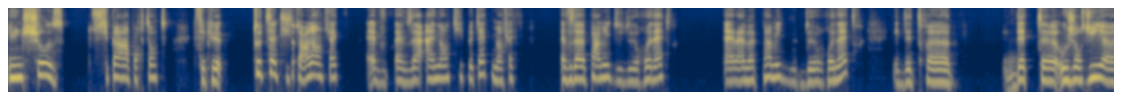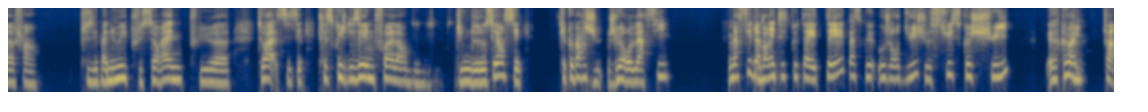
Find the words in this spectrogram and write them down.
une chose super importante, c'est que toute cette histoire-là, en fait, elle, vous- a anéanti peut-être, mais en fait, elle vous a permis de, renaître. Elle m'a permis de, renaître et d'être, euh, euh, aujourd'hui, euh, enfin, plus épanouie, plus sereine, plus, tu vois, c'est, ce que je disais une fois lors d'une de nos séances, c'est quelque part, je le remercie. Merci d'avoir été ce que tu as été parce que aujourd'hui, je suis ce que je suis. Euh, quand même, Oui. enfin,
